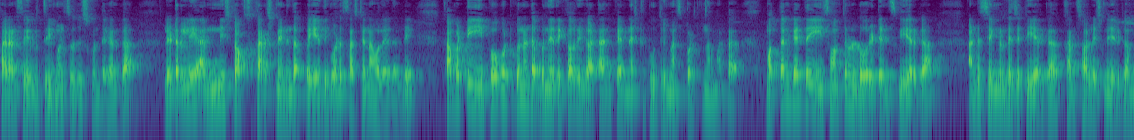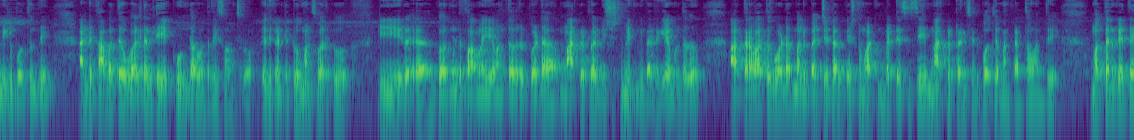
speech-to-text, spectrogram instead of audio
ఫైనాన్షియల్ ఇయర్ త్రీ మంత్స్లో చూసుకుంటే కనుక లిటరలీ అన్ని స్టాక్స్ కరెక్షన్ అయింది తప్ప ఏది కూడా సస్టైన్ అవ్వలేదండి. కాబట్టి ఈ పోగొట్టుకున్న డబ్బుని రికవరీ కావడానికే నెక్స్ట్ టూ త్రీ మంత్స్ పడుతుందన్నమాట. మొత్తానికైతే ఈ సంవత్సరం లో రిటర్న్స్ ఇయర్గా అండ్ సింగిల్ డిజిట్ ఇయర్గా కన్సాలిడేషన్ ఇయర్గా మిగిలిపోతుంది. అండ్ కాబట్టి వాలిటిలిటీ ఎక్కువ ఉంటా ఉంటుంది ఈ సంవత్సరం. ఎందుకంటే టూ మంత్స్ వరకు ఈ గవర్నమెంట్ ఫామ్ అయ్యేంత వరకు కూడా మార్కెట్లో డిసిషన్ మేకింగ్ పెద్దగా ఏముండదు ఉండదు. ఆ తర్వాత కూడా మళ్ళీ బడ్జెట్ అలొకేషన్ వాటిని బట్టేసి మార్కెట్ ట్రెండ్స్ వెళ్ళిపోతే మనకు అర్థం అవుద్ది మొత్తానికైతే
